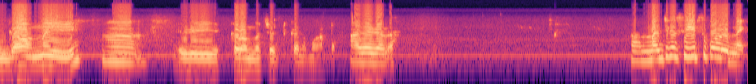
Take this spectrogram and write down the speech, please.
ఇంకా ఉన్నాయి. ఇది ఇక్కడ ఉన్న చెట్టుకి అనమాట అదే కదా. మంచిగా సీట్స్ కూడా ఉన్నాయి.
